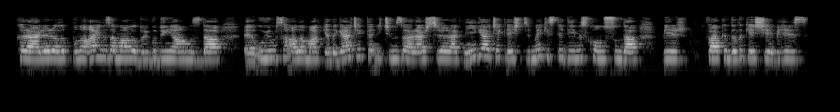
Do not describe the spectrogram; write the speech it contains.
kararlar alıp bunu aynı zamanda duygu dünyamızda e, uyum sağlamak ya da gerçekten içimizi araştırarak neyi gerçekleştirmek istediğimiz konusunda bir farkındalık yaşayabiliriz.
